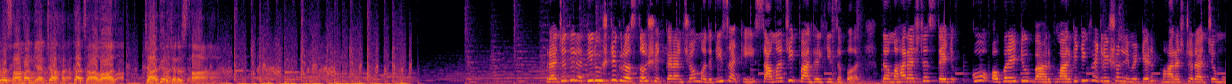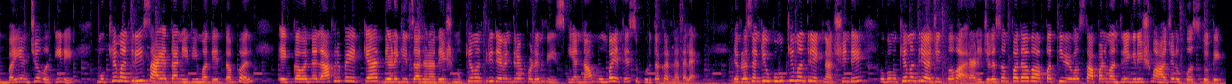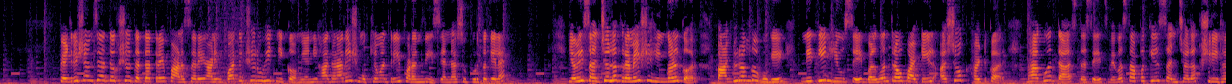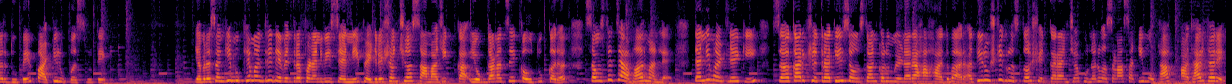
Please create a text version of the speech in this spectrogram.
सर्वसामान्यांच्या हक्काचा आवाज जागर जनस्थान. राज्यातील अतिवृष्टीग्रस्त शेतकऱ्यांच्या मदतीसाठी सामाजिक बांधिलकी जपत the Maharashtra state co operative marketing federation limited Maharashtra राज्य मुंबई यांच्या वतीने मुख्यमंत्री सहायता निधीमध्ये तब्बल एकावन्न लाख रुपये इतक्या देणगीचा धनादेश मुख्यमंत्री देवेंद्र फडणवीस यांना मुंबई येथे सुपूर्द करण्यात आलाय. याप्रसंगी उपमुख्यमंत्री एकनाथ शिंदे उपमुख्यमंत्री अजित पवार आणि जलसंपदा व आपत्ती व्यवस्थापन मंत्री गिरीश महाजन उपस्थित होते. फेडरेशनचे अध्यक्ष दत्तात्रय पाणसरे आणि उपाध्यक्ष रोहित निकम यांनी हा धनादेश मुख्यमंत्री फडणवीस यांना सुपूर्द केलाय. यावेळी संचालक रमेश हिंगणकर पांडुरंग घुगे नितीन हिवसे बळवंतराव पाटील अशोक हटकर भागवत दास तसेच व्यवस्थापकीय संचालक श्रीधर दुपे पाटील उपस्थित होते. याप्रसंगी मुख्यमंत्री देवेंद्र फडणवीस यांनी फेडरेशनच्या सामाजिक का- योगदानाचे कौतुक करत संस्थेचे आभार मानले. त्यांनी म्हटले की सहकार क्षेत्रातील संस्थांकडून मिळणारा हा हातभार अतिवृष्टीग्रस्त शेतकऱ्यांच्या पुनर्वसनासाठी मोठा आधार ठरेल.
